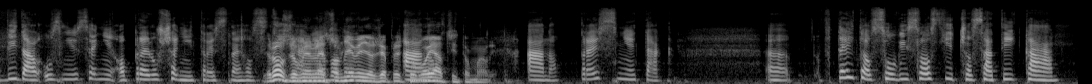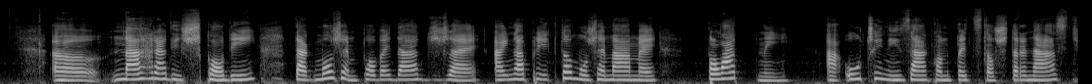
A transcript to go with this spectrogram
vydal uznesenie o prerušení trestného stíhania. Rozumiem, len som nevedel, že prečo áno, vojaci to mali. Áno, presne tak. E, v tejto súvislosti, čo sa týka Uh, náhrady škody, tak môžem povedať, že aj napriek tomu, že máme platný a účinný zákon 514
